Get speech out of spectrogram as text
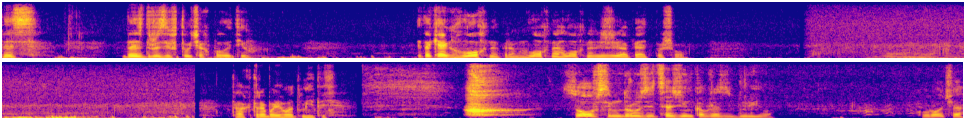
Десь, десь, друзі, в тучах полетів. І таке як глохне прям, глохне, глохне, і жи опять пішов. Так, треба його відмітити. Зовсім, друзі, ця жінка вже здуріла. Коротше,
